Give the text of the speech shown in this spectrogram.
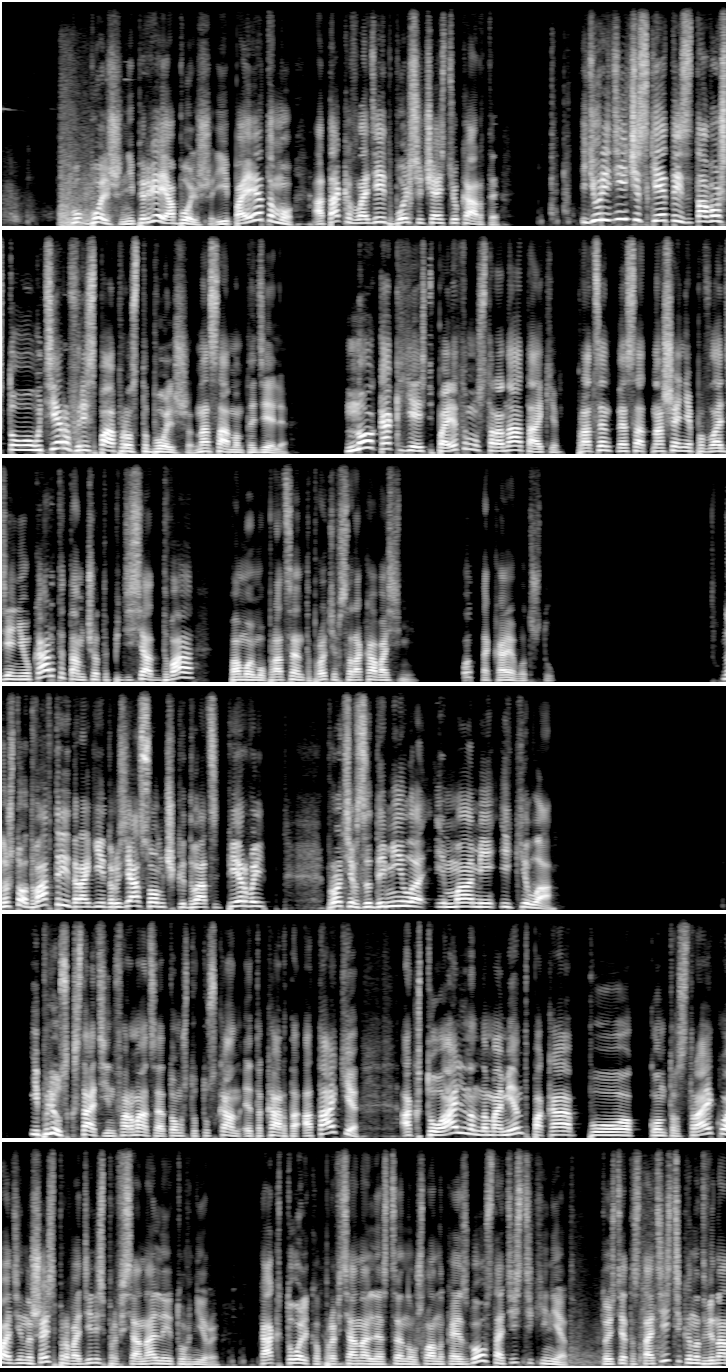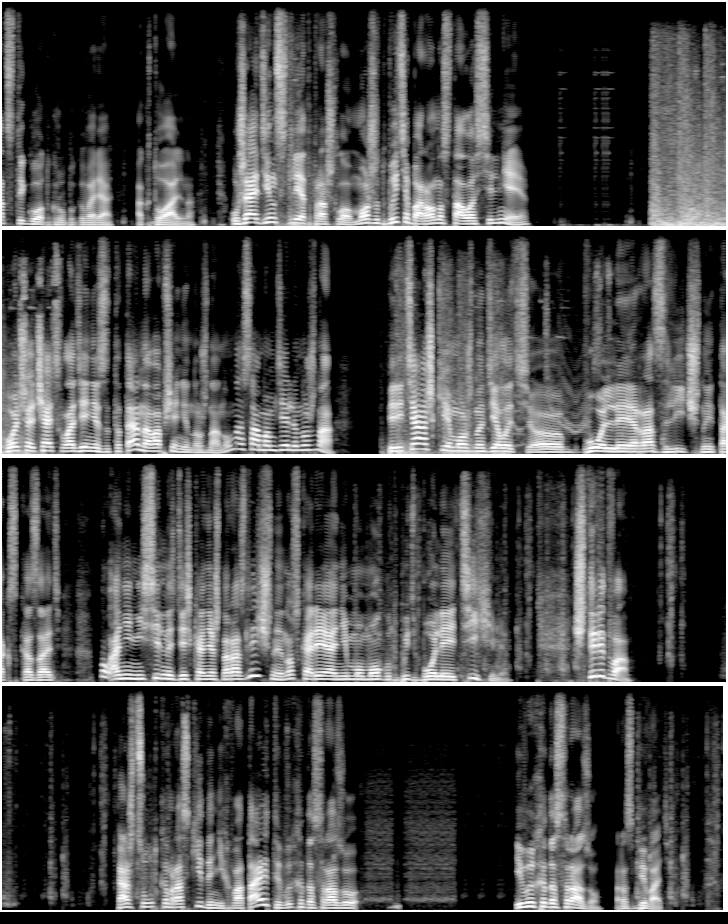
больше, не первее, а больше. И поэтому атака владеет большей частью карты. Юридически это из-за того, что у теров респа просто больше, на самом-то деле. Но как есть, поэтому сторона атаки. Процентное соотношение по владению карты, там что-то 52, по-моему, процента против 48. Вот такая вот штука. Ну что, 2 в 3, дорогие друзья. Сомчик и 21 против Задымила, Имами и Кила. И плюс, кстати, информация о том, что Тускан — это карта атаки, актуальна на момент, пока по Counter-Strike 1.6 проводились профессиональные турниры. Как только профессиональная сцена ушла на CSGO, статистики нет. То есть это статистика на 12 год, грубо говоря, актуальна. Уже 11 лет прошло. Может быть, оборона стала сильнее. Большая часть владения ЗТТ, она вообще не нужна. Ну, на самом деле нужна. Перетяжки можно делать э, более различные, так сказать. Ну, они не сильно здесь, конечно, различные, но скорее они могут быть более тихими. 4-2. Кажется, уткам раскида не хватает, и выхода сразу... И выхода сразу разбивать.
